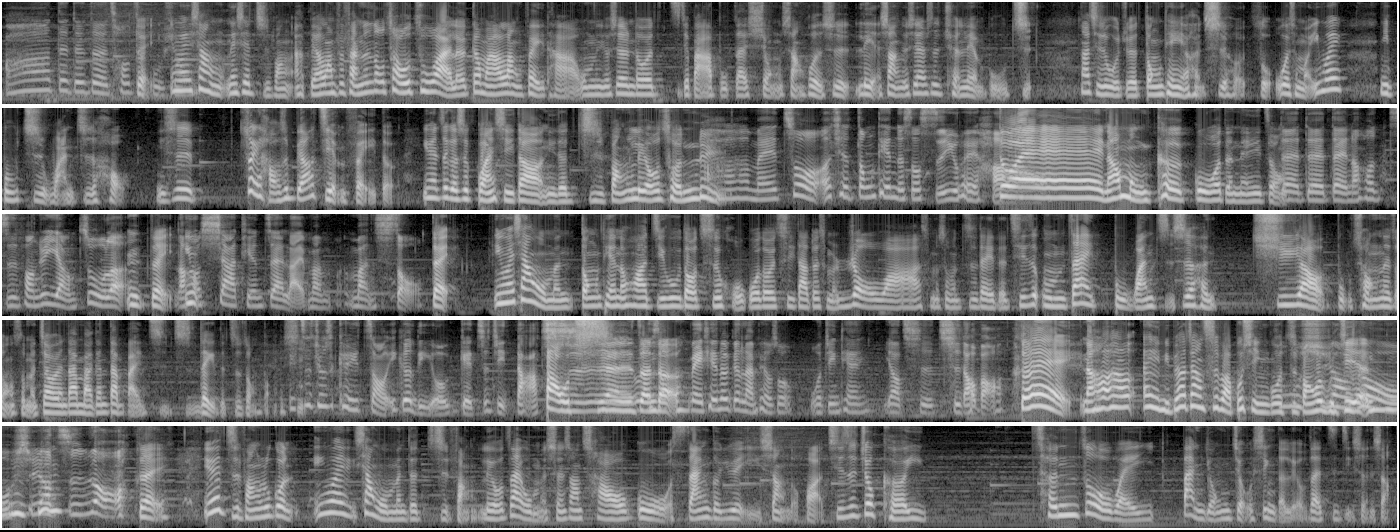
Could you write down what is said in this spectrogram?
啊，对对对，抽脂因为像那些脂肪啊，不要浪费，反正都抽出来了，干嘛要浪费它？我们有些人都会直接把它补在胸上或者是脸上，有些人是全脸补脂。那其实我觉得冬天也很适合做，为什么？因为你补脂完之后，你是最好是不要减肥的，因为这个是关系到你的脂肪留存率。啊，没错，而且冬天的时候食欲会好，对，然后猛克锅的那一种，对对对，然后脂肪就养住了，嗯对，然后夏天再来慢慢瘦，对，因为像我们冬天的话，几乎都吃火锅，都会吃一大堆什么肉啊，什么什么之类的，其实我们在补完只是很。需要补充那种什么胶原蛋白跟蛋白质之类的这种东西，这就是可以找一个理由给自己大吃，真的，每天都跟男朋友说，我今天要吃吃到饱。对，然后他说，哎，你不要这样吃吧，不行，我脂肪会不见，需要吃肉。对，因为脂肪如果因为像我们的脂肪留在我们身上超过三个月以上的话，其实就可以称作为半永久性的留在自己身上。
